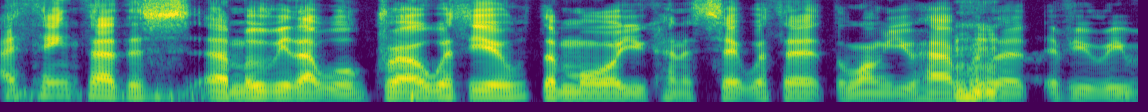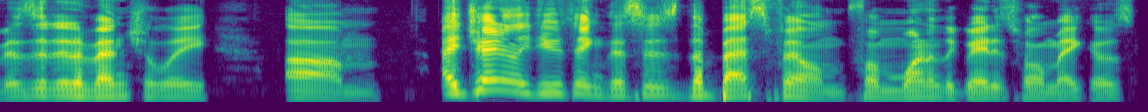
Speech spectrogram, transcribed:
I think that this is a movie that will grow with you. The more you kind of sit with it, the longer you have with it. If you revisit it eventually, um, I genuinely do think this is the best film from one of the greatest filmmakers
